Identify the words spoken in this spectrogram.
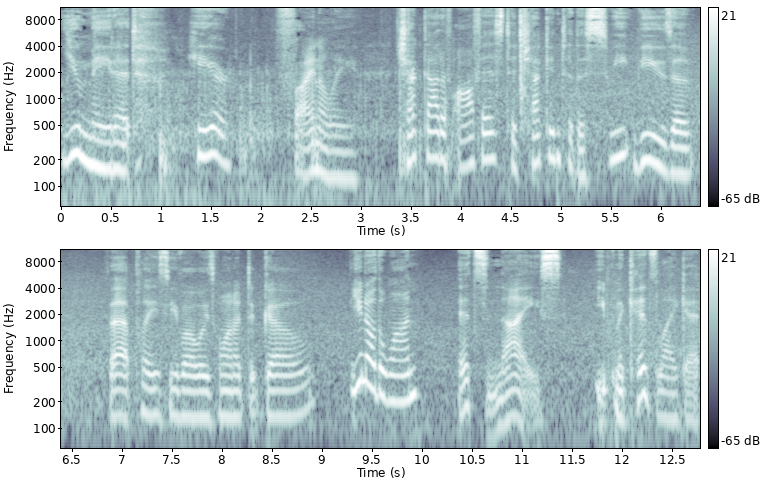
You made it. Here. Finally. Checked out of office to check into the sweet views of that place you've always wanted to go. You know the one. It's nice. Even the kids like it.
